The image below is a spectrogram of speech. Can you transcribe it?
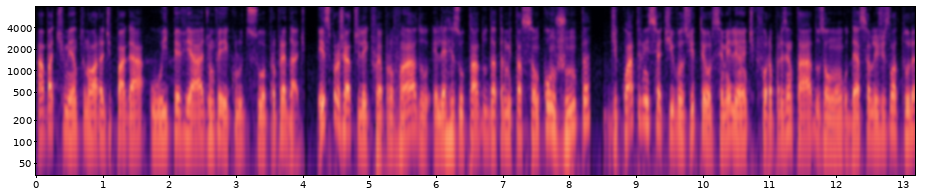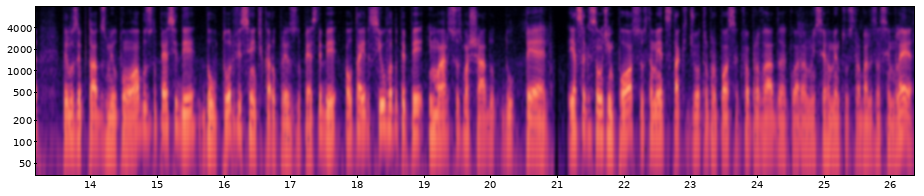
abatimento na hora de pagar o IPVA de um veículo de sua propriedade. Esse projeto de lei que foi aprovado, ele é resultado da tramitação conjunta de quatro iniciativas de teor semelhante que foram apresentados ao longo dessa legislatura pelos deputados Milton Obos, do PSD, Doutor Vicente Caro Preso, do PSDB, Altair Silva, do PP e Márcio Machado, do PL. E essa questão de impostos também é destaque de outra proposta que foi aprovada agora no encerramento dos trabalhos da Assembleia.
